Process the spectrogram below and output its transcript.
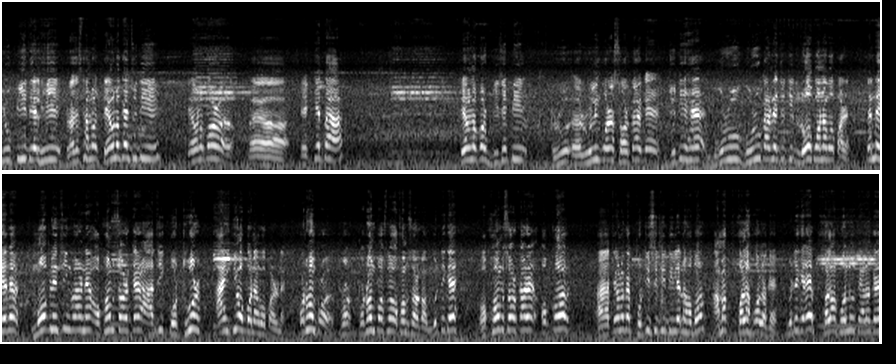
ইউ পি দিল্লী ৰাজস্থানত তেওঁলোকে যদি তেওঁলোকৰ একেটা তেওঁলোকৰ বিজেপি ৰুলিং কৰা চৰকাৰকে যদিহে গুৰু গুৰুৰ কাৰণে যদি ল' বনাব পাৰে তেন্তে সিহঁতে মব লিঞ্চিং কাৰণে অসম চৰকাৰে আজি কঠোৰ আইন কিয় বনাব পৰা প্ৰথম প্ৰ- প্ৰ- প্ৰথম প্ৰশ্ন অসম চৰকাৰ গতিকে অসম চৰকাৰে অকল তেওঁলোকে প্ৰতিশ্ৰুতি দিলে নহ'ব আমাক ফলাফল লাগে গতিকে এই ফলাফলটো তেওঁলোকে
